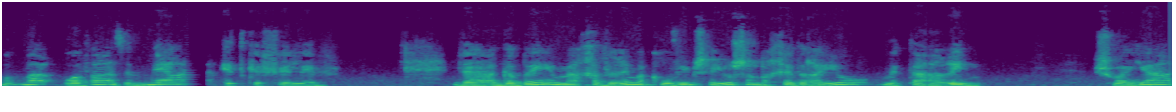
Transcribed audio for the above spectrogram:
הוא, הוא עבר איזה מאה התקפי לב. והגבאים, החברים הקרובים שהיו שם בחדר, היו מתארים שהוא היה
